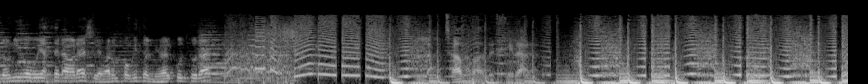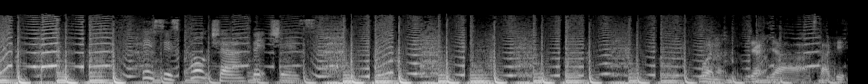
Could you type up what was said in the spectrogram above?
Lo único que voy a hacer ahora es elevar un poquito el nivel cultural. Chapa de Gerardo. This is culture, bitches. Bueno, ya, ya hasta aquí.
